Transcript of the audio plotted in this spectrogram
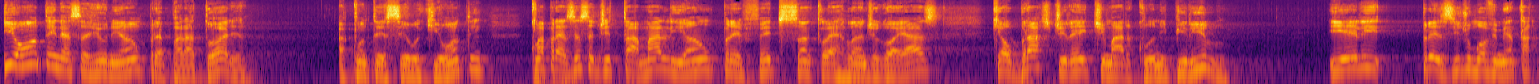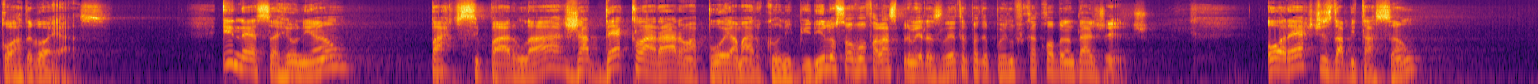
E ontem, nessa reunião preparatória, aconteceu aqui ontem, com a presença de Itamar prefeito de São Clerlândia, Goiás, que é o braço direito de Marconi Perillo, e ele preside o movimento Acorda Goiás. E nessa reunião participaram lá, já declararam apoio a Marconi Perillo. Eu só vou falar as primeiras letras para depois não ficar cobrando da gente. Orestes da Habitação,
